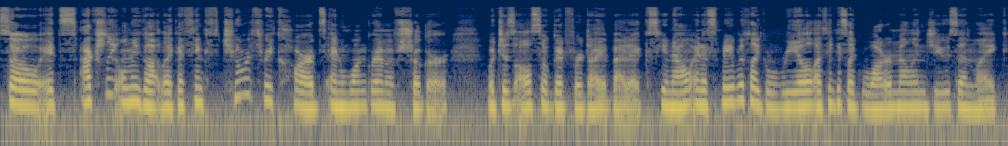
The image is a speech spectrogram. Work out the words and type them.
So it's actually only got like, I think two or three carbs and one gram of sugar, which is also good for diabetics, you know? And it's made with like real, I think it's like watermelon juice and like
